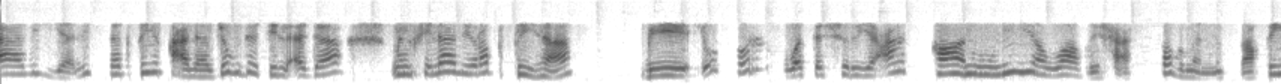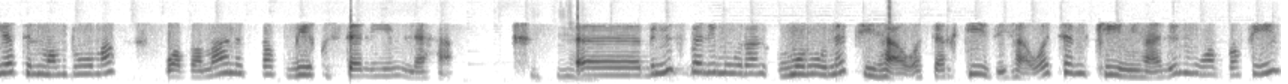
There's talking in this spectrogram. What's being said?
آلية للتدقيق على جودة الأداء من خلال ربطها بأطر وتشريعات قانونية واضحة تضمن مصداقية المنظومة وضمان التطبيق السليم لها. نعم. آه بالنسبة لمرونتها وتركيزها وتمكينها للموظفين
